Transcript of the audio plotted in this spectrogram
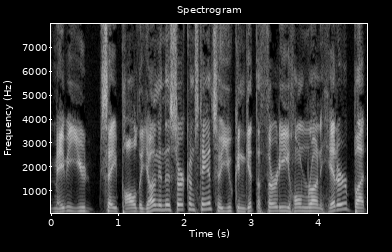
maybe you'd say Paul DeJong in this circumstance, so you can get the 30 home run hitter. But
